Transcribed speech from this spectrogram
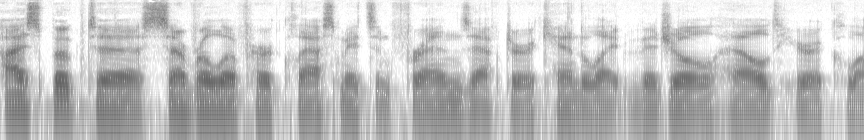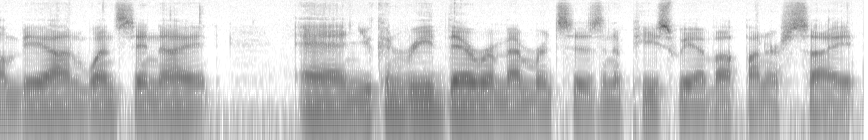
I spoke to several of her classmates and friends after a candlelight vigil held here at Columbia on Wednesday night, and you can read their remembrances in a piece we have up on our site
